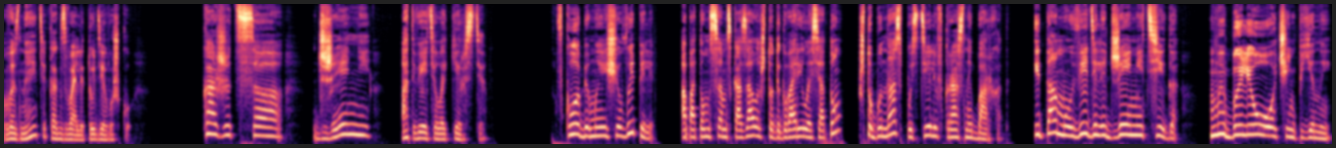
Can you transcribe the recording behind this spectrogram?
Вы знаете, как звали ту девушку? «Кажется, Дженни», — ответила Кирсти. В клубе мы еще выпили, а потом Сэм сказала, что договорилась о том, чтобы нас пустили в красный бархат. И там мы увидели Джейми Тига. Мы были очень пьяны.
